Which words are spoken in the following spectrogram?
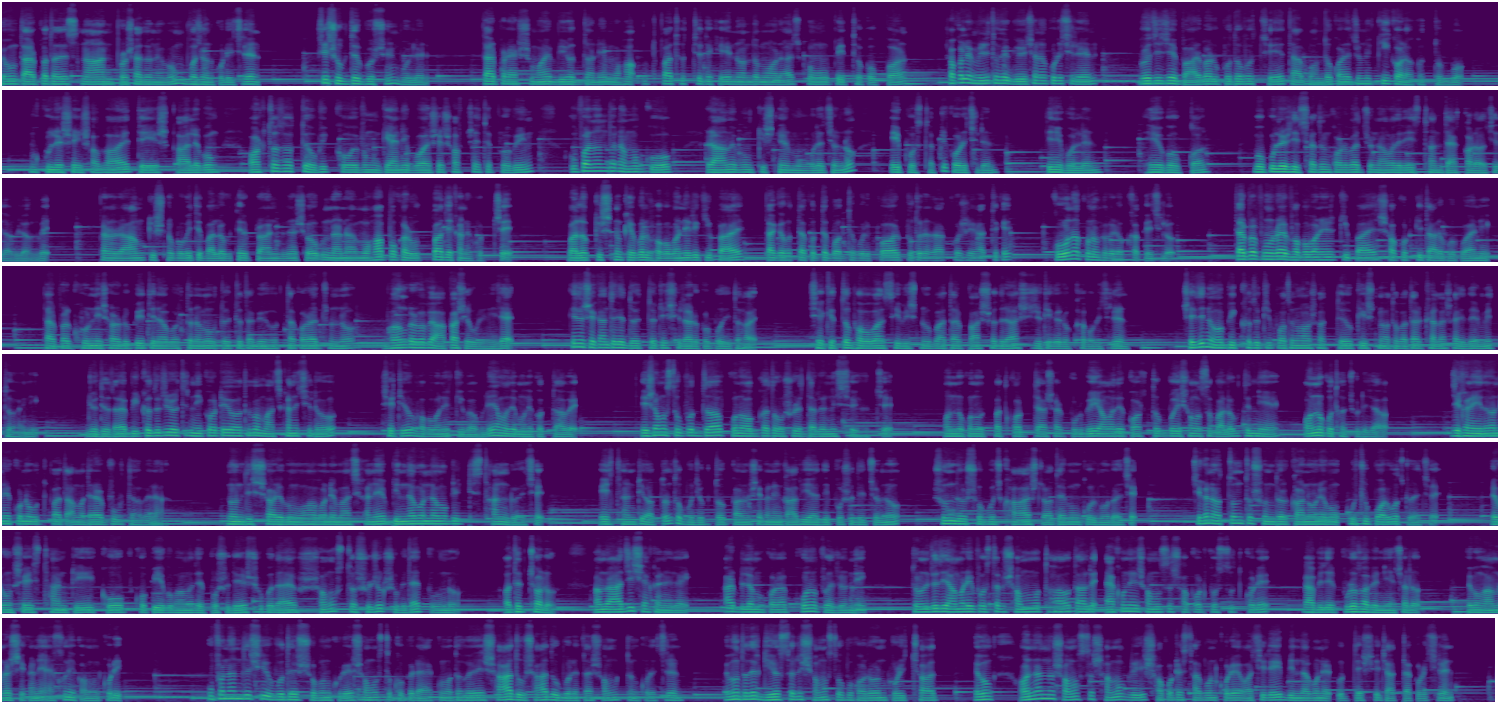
এবং তারপর তাদের স্নান প্রসাদন এবং ভোজন করিয়েছিলেন। সে সুখদেব গোস্বামী বললেন, তারপর এক সময় বৃহদ্দনে মহা উৎপাত হচ্ছে দেখে নন্দ মহারাজ কৌমপীর্থ কোপ্পর সকলে মিলিত হয়ে বিবেচনা করেছিলেন, ব্রজে যে বারবার উপদ্রব হচ্ছে তা বন্ধ করার জন্য কি করা কর্তব্য? গোকুলের সেই সভায় দেশ, কাল এবং অর্থতত্ত্বে অভিজ্ঞ এবং জ্ঞানী বয়সে সবচাইতে প্রবীণ উপানন্দ নামক গোপ রাম এবং কৃষ্ণের মঙ্গলের জন্য এই প্রস্তাবটি করেছিলেন। তিনি বললেন, হে গোপকর গোকুলের হিসাধন করবার জন্য আমাদের এই স্থান ত্যাগ করা উচিত অবিলম্বে। কারণ রামকৃষ্ণ প্রভৃতি বালকদের প্রাণ বিনাশ হোক, নানা মহাপকার উৎপাদ এখানে ঘটছে। বালক কৃষ্ণ কেবল ভগবানেরই কি পায়, তাকে হত্যা করতে বদ্ধপরিকর পুতনা রাক্ষসের হাত থেকে কোনো না কোনোভাবে রক্ষা পেয়েছিল। তারপর পুনরায় ভগবানের কৃপায় শকটটি তার উপর পড়েনি তারপর ঘূর্ণিঝড়রূপী তিনাবর্ত নামক দৈত্য তাকে হত্যা করার জন্য ভয়ঙ্করভাবে আকাশে উড়ে নিয়ে যায়। কিন্তু সেখান থেকে দৈত্যটি শিলার উপর পতিত হয়। সেক্ষেত্রে ভগবান শ্রী বিষ্ণু বা তার পার্শ্বদেরা শিশুটিকে রক্ষা করেছিলেন। সেদিনও বৃক্ষ দুটি পতন হওয়া সত্ত্বেও কৃষ্ণ অথবা তার খেলাশালীদের মৃত্যু হয়নি। যদিও তারা বৃক্ষ দুটির অতি নিকটে অথবা মাঝখানে ছিল, সেটিও ভগবানের কৃপা বলে আমাদের মনে করতে হবে। এই সমস্ত উপদ্রব কোনো অজ্ঞাত অসুরের দ্বারা নিশ্চয়ই হচ্ছে। অন্য কোনো উৎপাত করতে আসার পূর্বেই আমাদের কর্তব্য এই সমস্ত বালকদের নিয়ে অন্য কোথাও চলে যাওয়া। যেখানে এই ধরনের কোনো উৎপাত আমাদের আর ভুগতে হবে না। নন্দীশ্বর এবং মহাবনের মাঝখানে বৃন্দাবন নামক একটি স্থান রয়েছে। এই স্থানটি অত্যন্ত উপযুক্ত, কারণ সেখানে গাভী আদি পশুদের জন্য সুন্দর সবুজ ঘাস, লতা এবং কুলম রয়েছে। সেখানে অত্যন্ত সুন্দর কানন এবং উঁচু পর্বত রয়েছে এবং সেই স্থানটি কোপ, কপি এবং আমাদের পশুদের সুখদায়ক সমস্ত সুযোগ সুবিধায় পূর্ণ। অতএব চলো, আমরা আজই সেখানে যাই, আর বিলম্ব করার কোনো প্রয়োজন নেই। তোমরা যদি আমার এই প্রস্তাবে সম্মত হও, তাহলে এখনই সমস্ত সকট প্রস্তুত করে গাভীদের পুরোভাবে নিয়ে চলো। এবং আমরা সেখানে এখনই গমন করি। উপানন্দ সেই উপদেশ শ্রবণ করে সমস্ত কোপেরা একমত হয়ে সাধু সাধু বলে তার সমর্থন করেছিলেন এবং তাদের গৃহস্থলীর সমস্ত উপকরণ, পরিচ্ছদ এবং অন্যান্য সমস্ত সামগ্রী শকটে স্থাপন করে অচিরেই বৃন্দাবনের উদ্দেশ্যে যাত্রা করেছিলেন।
